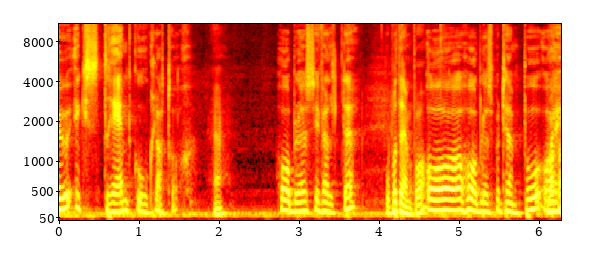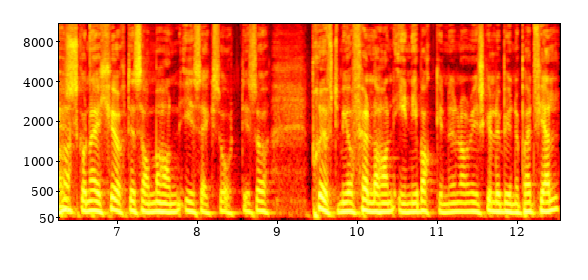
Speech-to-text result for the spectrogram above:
òg ekstremt god klatrer. Ja. Håpløs i feltet. Og på tempo. og håpløs på tempo. Og jeg husker når jeg kjørte sammen med han i 86, så prøvde vi å følge han inn i bakkene når vi skulle begynne på et fjell.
